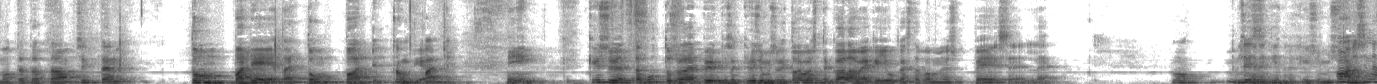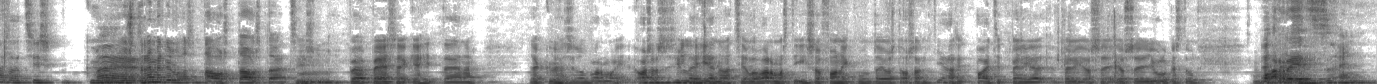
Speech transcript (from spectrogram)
Mutta tota, sitten Tomppa D tai Tompad. tiedä. Niin, kysyy, että Huttusella ja Pyykkäsen kysymys oli, toivoisitte Kalaveikin julkaistava myös PClle. No, siis, Mielenkiintoinen kysymys. on sinänsä, että siis kyllä Mä en- just Remedyllä on se tausta, tausta että siis mm. PC-kehittäjänä. Ja kyllähän sillä on varmaan, osa se silleen hienoa, että siellä on varmasti iso fanikunta, joista osa nyt jää sit paitsi peliä, peli, jos, ei, jos ei julkaistu. Varets! Et- en-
